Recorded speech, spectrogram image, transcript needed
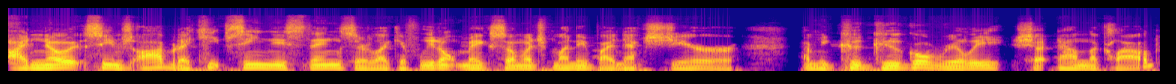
I know it seems odd, but I keep seeing these things. They're like, if we don't make so much money by next year, or, I mean, could Google really shut down the cloud?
